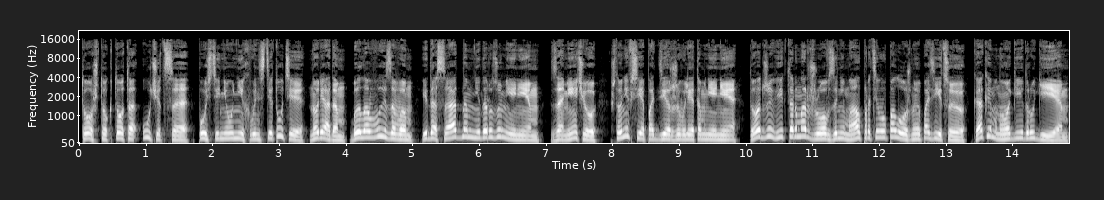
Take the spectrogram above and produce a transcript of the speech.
то, что кто-то учится, пусть и не у них в институте, но рядом, было вызовом и досадным недоразумением. Замечу, что не все поддерживали это мнение. Тот же Виктор Моржов занимал противоположную позицию, как и многие другие.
